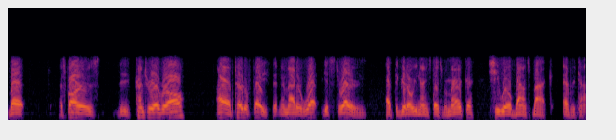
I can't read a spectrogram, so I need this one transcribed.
But as far as the country overall, I have total faith that no matter what gets thrown at the good old United States of America, she will bounce back every time.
